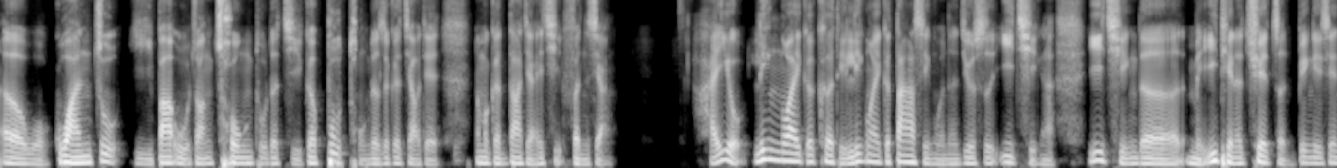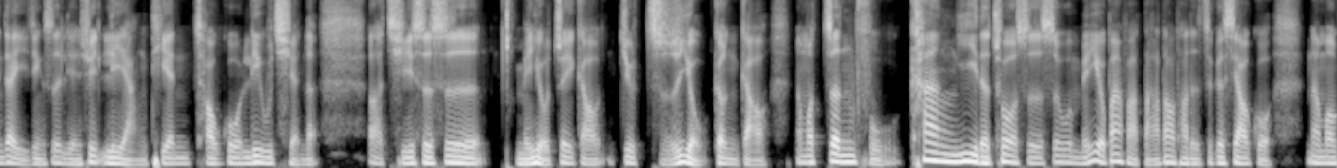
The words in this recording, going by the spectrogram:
呃，我关注以巴武装冲突的几个不同的这个焦点，那么跟大家一起分享。还有另外一个课题，另外一个大新闻呢，就是疫情啊，疫情的每一天的确诊病例现在已经是连续两天超过六千了，啊，其实是。没有最高，就只有更高。那么政府抗疫的措施似乎没有办法达到它的这个效果。那么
